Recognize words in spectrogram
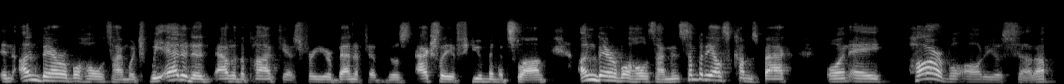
an unbearable hold time, which we edited out of the podcast for your benefit. It was actually a few minutes long, unbearable hold time. And somebody else comes back on a horrible audio setup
